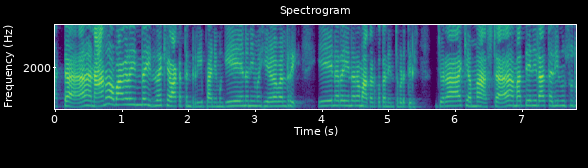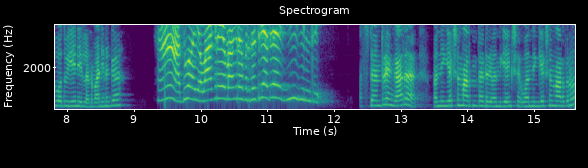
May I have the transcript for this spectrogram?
ಅಟ್ಟ ನಾನು ಅವಾಗಳಿಂದ ಇದನ್ನ ಕೇಳಾಕತ್ತೀನಿ ರೀಪ ನಿಮಗೇನು ನೀವು ಹೇಳವಲ್ರಿ. ಏನಾರ ಏನಾರ ಮಾತಾಡ್ಕೊತ ನಿಂತು ಬಿಡ್ತೀರಿ ಜ್ವರ ಕೆಮ್ಮ ಅಷ್ಟ ಮತ್ತೇನಿಲ್ಲ ತಲೆ ನುಸುದು ಅದು ಏನಿಲ್ಲ ನಮ್ಮ ನಿನಗೆ? ಹಾ ಅದು ಯಾವಾಗ್ರೆ ಯಾವಾಗ್ರೆ ಬರ್ತೈತ್ರಿ ಆದ್ರೆ ಈಗಿಲ್ರಿ ಅಷ್ಟೇನ್ರಿ ಹಂಗಾರ? ಒಂದು ಇಂಜೆಕ್ಷನ್ ಮಾಡ್ತಾನೆ ತಡ್ರಿ, ಒಂದು ಇಂಜೆಕ್ಷನ್ ಒಂದು ಇಂಜೆಕ್ಷನ್ ಮಾಡಿದ್ರು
